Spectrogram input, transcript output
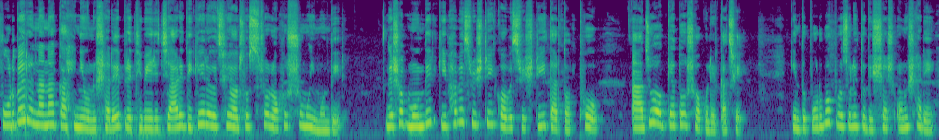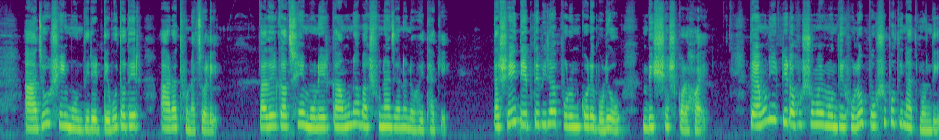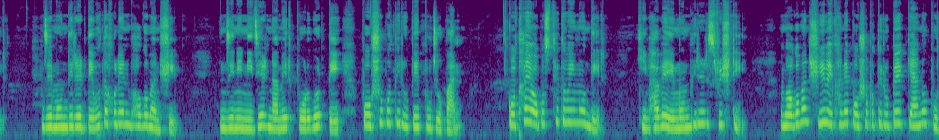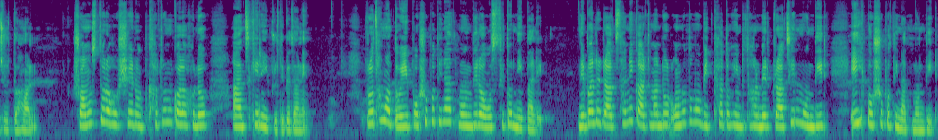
পূর্বের নানা কাহিনী অনুসারে পৃথিবীর চারিদিকে রয়েছে অজস্র রহস্যময় মন্দির। যেসব মন্দির কীভাবে সৃষ্টি, কবে সৃষ্টি, তার তথ্য আজও অজ্ঞাত সকলের কাছে। কিন্তু পূর্ব প্রচলিত বিশ্বাস অনুসারে আজও সেই মন্দিরের দেবতাদের আরাধনা চলে। তাদের কাছে মনের কামনা বাসনা জানানো হয়ে থাকে। তা সেই দেবদেবীরা পূরণ করে বলেও বিশ্বাস করা হয়। তেমনই একটি রহস্যময় মন্দির হলো পশুপতিনাথ মন্দির। যে মন্দিরের দেবতা হলেন ভগবান শিব, যিনি নিজের নামের পরিবর্তে পশুপতি রূপে পুজো পান। কোথায় অবস্থিত এই মন্দির? কীভাবে এই মন্দিরের সৃষ্টি? ভগবান শিব এখানে পশুপতি রূপে কেন পূজিত হন? সমস্ত রহস্যের উদ্ঘাটন করা হলো আজকের এই প্রতিবেদনে। প্রথমত, এই পশুপতিনাথ মন্দির অবস্থিত নেপালে। নেপালের রাজধানী কাঠমান্ডুর অন্যতম বিখ্যাত হিন্দু ধর্মের প্রাচীন মন্দির এই পশুপতিনাথ মন্দির।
